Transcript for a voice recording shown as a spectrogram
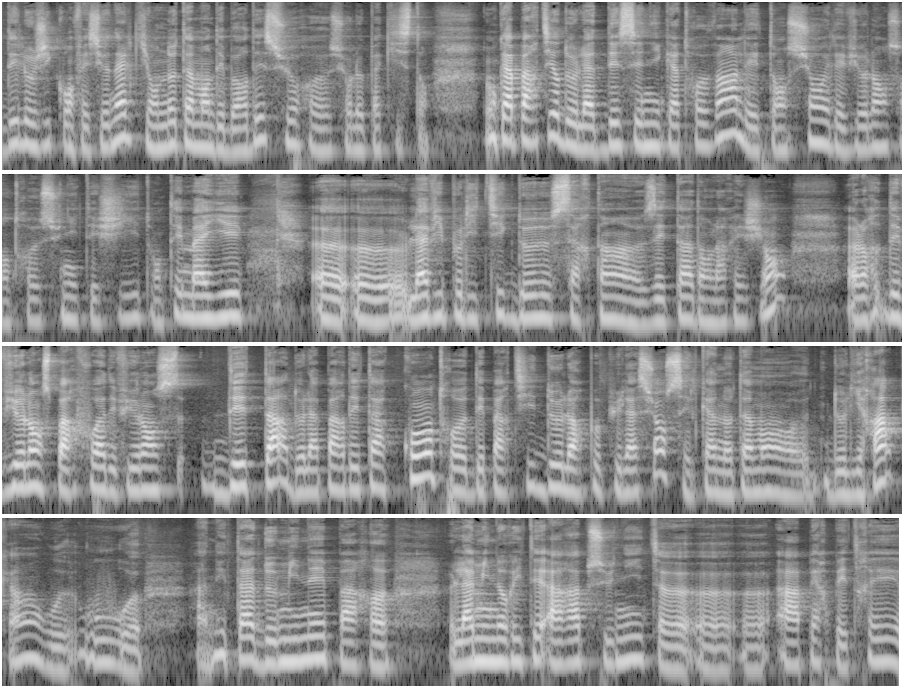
des logiques confessionnelles qui ont notamment débordé sur, sur le Pakistan. Donc à partir de la décennie 80, les tensions et les violences entre sunnites et chiites ont émaillé la vie politique de certains États dans la région alors des violences parfois, des violences d'État, de la part d'État contre des parties de leur population. C'est le cas notamment euh, de l'Irak, hein, où, euh, un État dominé par euh, la minorité arabe sunnite a perpétré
